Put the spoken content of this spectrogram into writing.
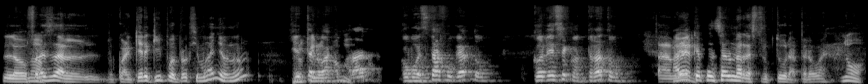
Lo No. ofreces al cualquier equipo el próximo año, ¿no? ¿Quién te lo va a comprar? Como está jugando con ese contrato. Habría ver. que pensar una reestructura, pero bueno. No,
